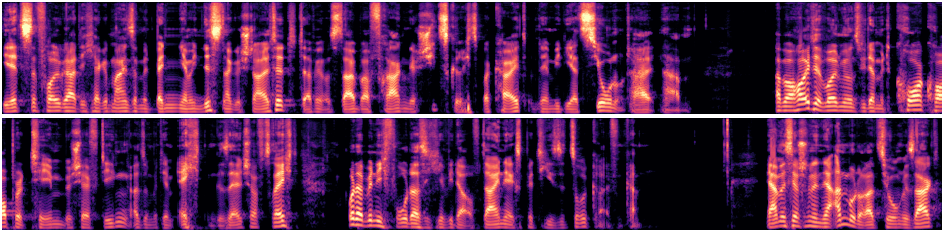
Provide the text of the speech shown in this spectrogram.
Die letzte Folge hatte ich ja gemeinsam mit Benjamin Lissner gestaltet, da wir uns da über Fragen der Schiedsgerichtsbarkeit und der Mediation unterhalten haben. Aber heute wollen wir uns wieder mit Core-Corporate-Themen beschäftigen, also mit dem echten Gesellschaftsrecht. Oder bin ich froh, dass ich hier wieder auf deine Expertise zurückgreifen kann. Wir haben es ja schon in der Anmoderation gesagt,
